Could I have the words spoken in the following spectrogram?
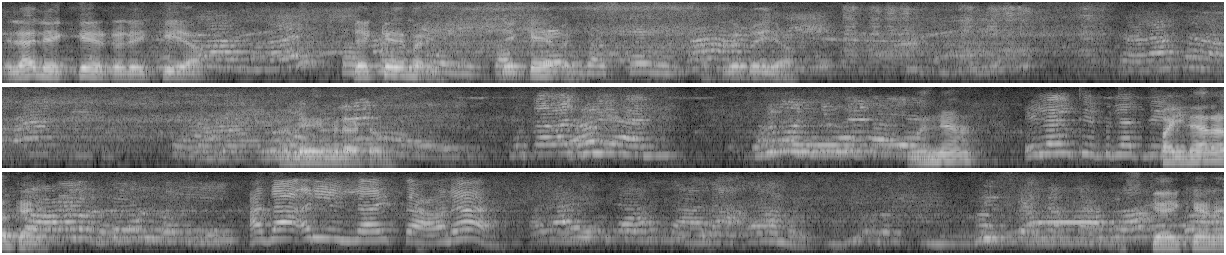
എല്ലാ ലൈക്ക് ചെയ്യട്ടോ ലൈക്ക് ചെയ്യാം ലൈക്ക് ചെയ്യാൻ പറയും ലൈക്ക് ചെയ്യാൻ പറയും സബ്സ്ക്രൈബ് ചെയ്യാം നല്ല ഗെയിമിലാട്ടോ പതിനാറ് ആൾക്കാർ കേക്കാണ്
